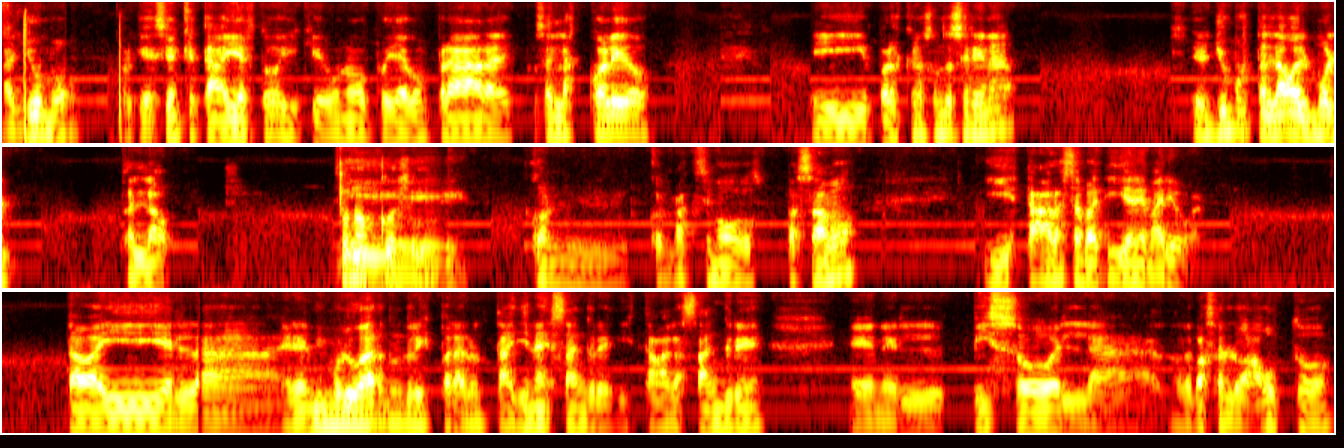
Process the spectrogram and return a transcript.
al Jumbo, porque decían que estaba abierto y que uno podía comprar, hacer las colas y para los que no son de Serena, el Jumbo está al lado del mall, está al lado. Conozco, sí. Con, con Máximo pasamos y estaba la zapatilla de Mario. Estaba ahí en, la, en el mismo lugar donde le dispararon, estaba llena de sangre y estaba la sangre en el piso, en la, donde pasan los autos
